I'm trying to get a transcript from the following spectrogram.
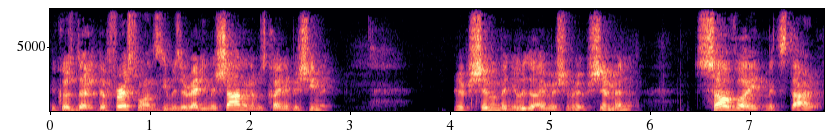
because the, the first ones he was already mishan and it was kind of. Reb Shimon ben Yehuda Omer Shimon Reb Shimon Tzavay mitzdarif.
